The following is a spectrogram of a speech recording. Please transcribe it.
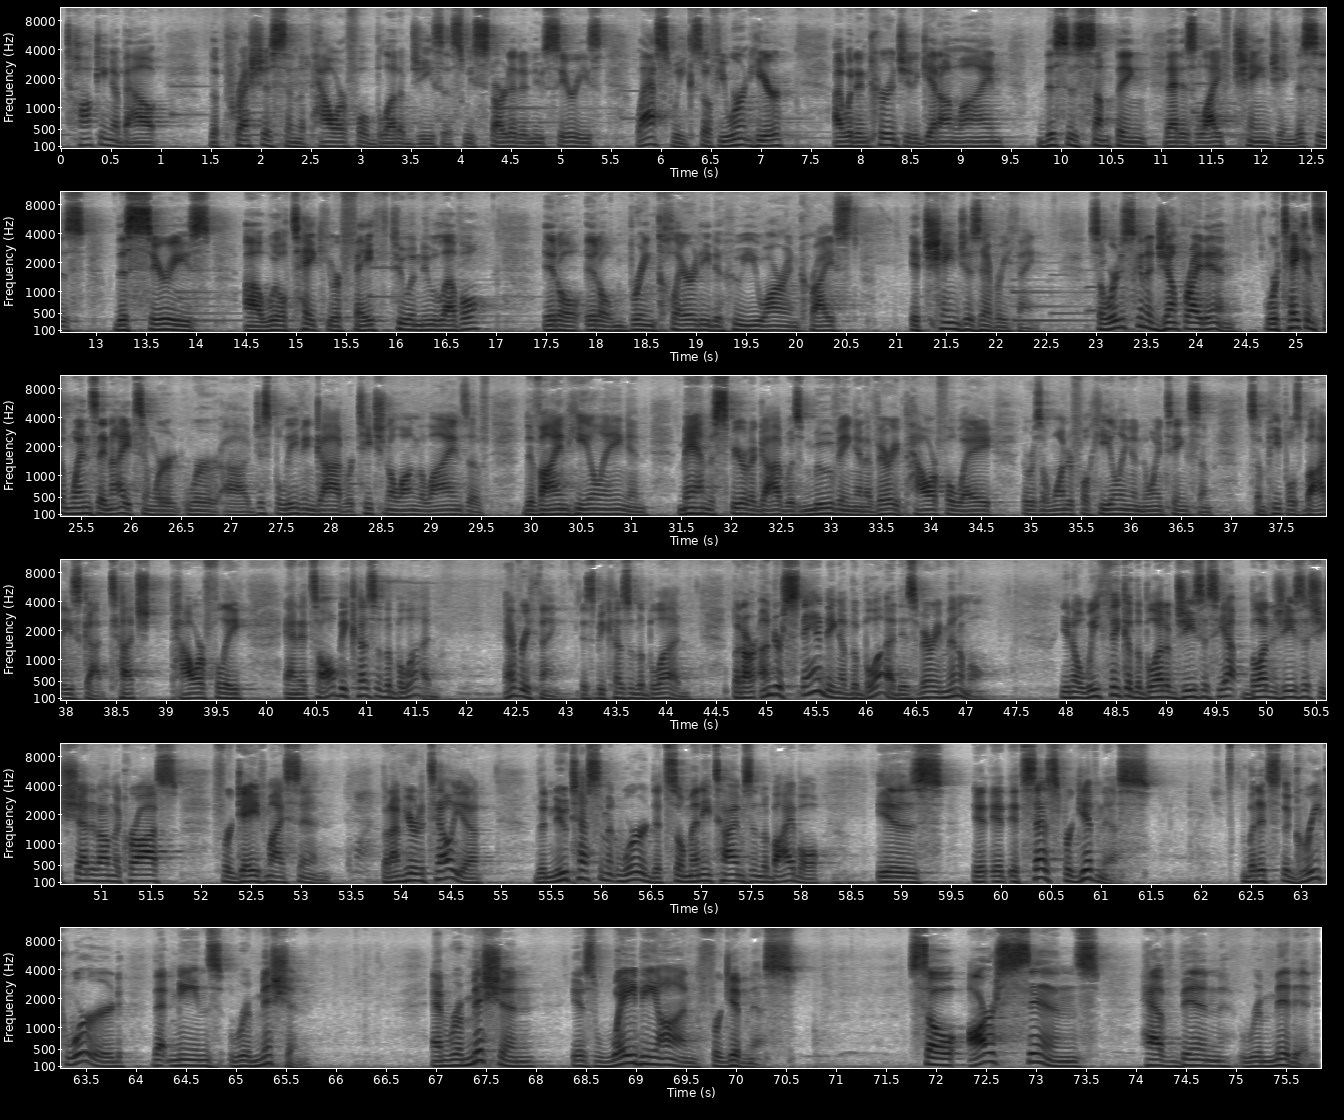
we're talking about the precious and the powerful blood of Jesus. We started a new series last week. So if you weren't here, I would encourage you to get online. This is something that is life changing. This is this series uh, will take your faith to a new level. It'll it'll bring clarity to who you are in Christ. It changes everything. So we're just going to jump right in we're taking some Wednesday nights and we're, we're uh, just believing God. We're teaching along the lines of divine healing. And man, the Spirit of God was moving in a very powerful way. There was a wonderful healing anointing. Some, some people's bodies got touched powerfully. And it's all because of the blood. Everything is because of the blood. But our understanding of the blood is very minimal. You know, we think of the blood of Jesus. Yep, blood of Jesus. He shed it on the cross, forgave my sin. But I'm here to tell you the New Testament word that so many times in the Bible is, it, it, it says forgiveness, but it's the Greek word that means remission. And remission is way beyond forgiveness. So our sins have been remitted.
